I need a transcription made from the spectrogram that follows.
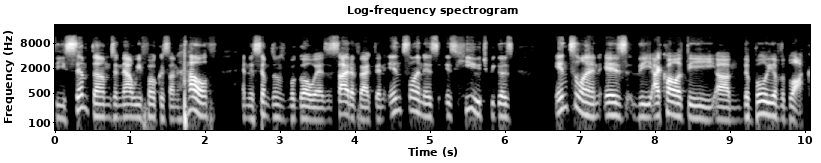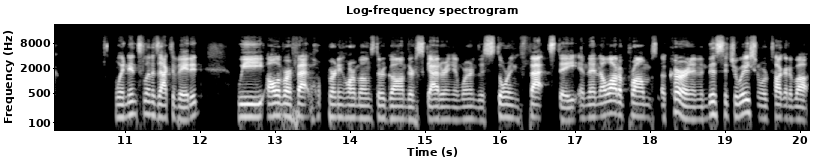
these symptoms. And now we focus on health and the symptoms will go away as a side effect. And insulin is, is huge because insulin is the, I call it the, um, the bully of the block. When insulin is activated, we all of our fat burning hormones they're gone they're scattering and we're in this storing fat state and then a lot of problems occur and in this situation we're talking about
